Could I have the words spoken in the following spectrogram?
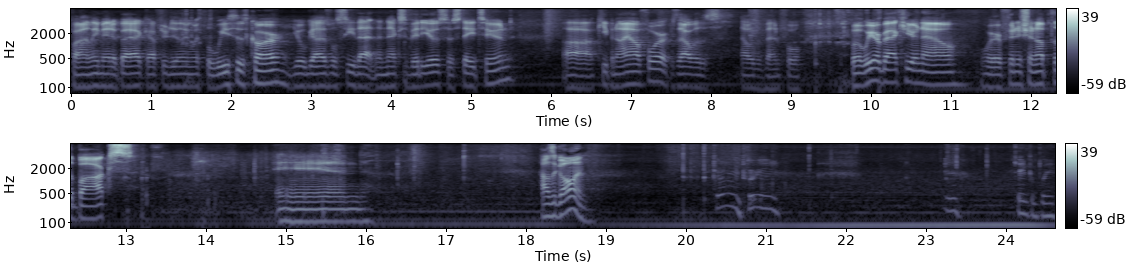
finally made it back after dealing with Luis's car. You guys will see that in the next video, so stay tuned. Uh, keep an eye out for it because that was that was eventful. But we are back here now. We're finishing up the box. And how's it going? Going pretty. Yeah, can't complain.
